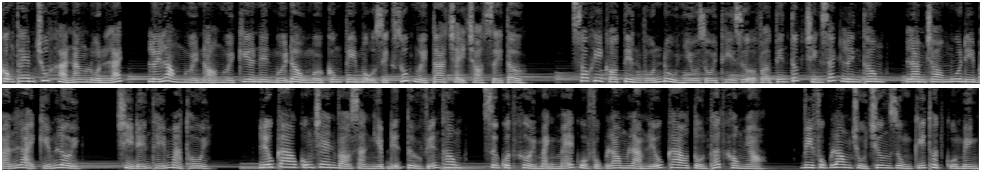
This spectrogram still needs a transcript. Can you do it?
Cộng thêm chút khả năng luồn lách, lấy lòng người nọ người kia nên mới đầu mở công ty mậu dịch giúp người ta chạy trọt giấy tờ. Sau khi có tiền vốn đủ nhiều rồi thì dựa vào tin tức chính sách linh thông, làm cho mua đi bán lại kiếm lời. Chỉ đến thế mà thôi. Liễu Cao cũng chen vào sản nghiệp điện tử viễn thông, sự cuột khởi mạnh mẽ của Phục Long làm Liễu Cao tổn thất không nhỏ. Vì Phục Long chủ trương dùng kỹ thuật của mình,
